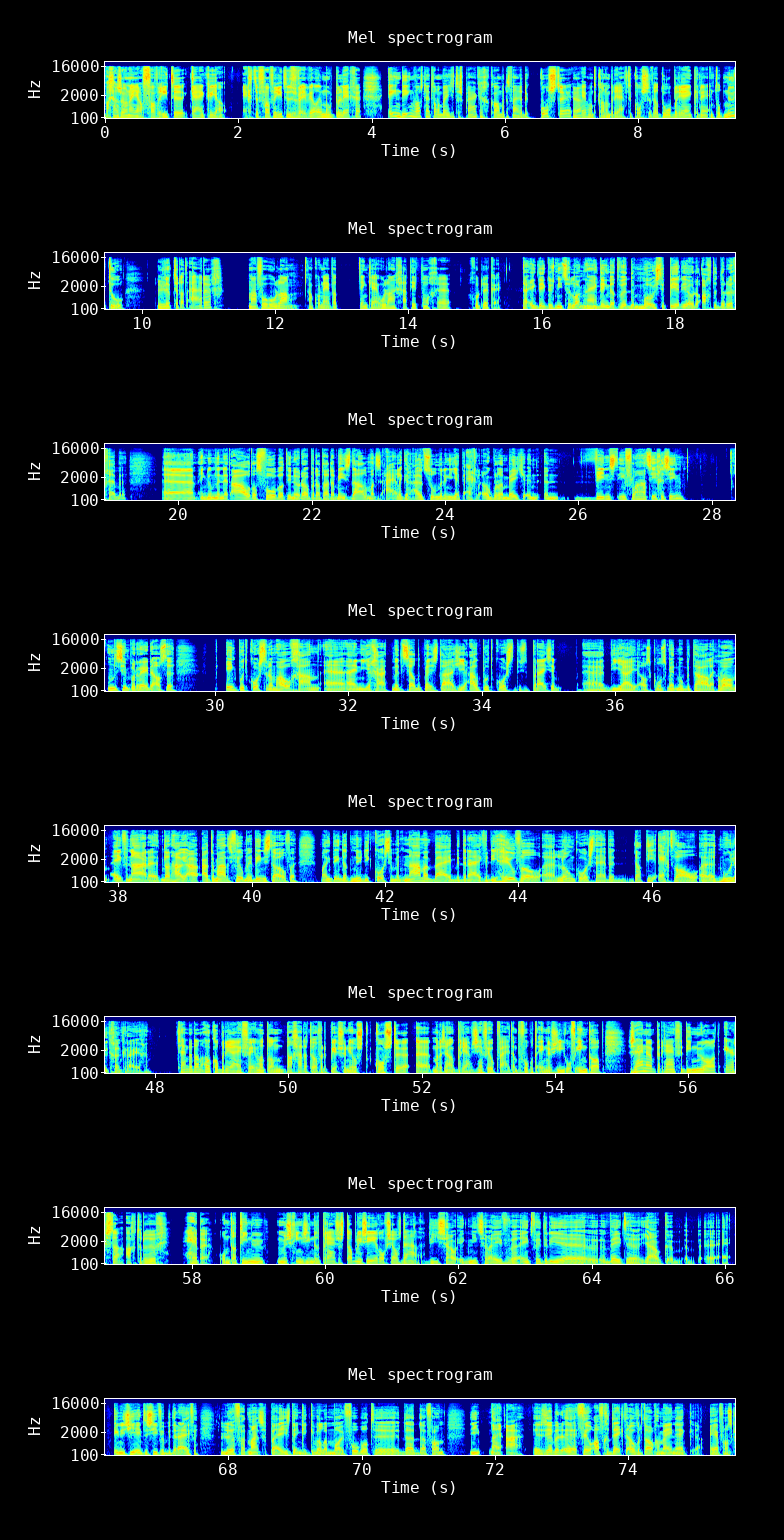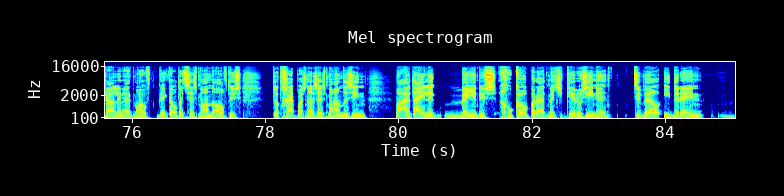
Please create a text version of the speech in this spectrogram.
We gaan zo naar jouw favorieten kijken. Jouw echte favorieten, dus waar je wel in moet beleggen. Eén ding was net al een beetje ter sprake gekomen. Dat waren de kosten. Ja. Hè, want kan een bedrijf de kosten wel doorberekenen. En tot nu toe lukte dat aardig. Maar voor hoe lang? Nou Corné, wat denk jij? Hoe lang gaat dit nog eh, goed lukken? Nou, ik denk dus niet zo lang. Nee. Ik denk dat we de mooiste periode achter de rug hebben. Eh, ik noemde net Ahold als voorbeeld in Europa dat daar de winst dalen. Maar het is eigenlijk een uitzondering. Je hebt eigenlijk ook wel een beetje een, een winstinflatie gezien. Om de simpele reden als de inputkosten omhoog gaan eh, en je gaat met hetzelfde percentage je outputkosten, dus de prijzen eh, die jij als consument moet betalen, gewoon evenaren, dan hou je au- automatisch veel meer winst over. Maar ik denk dat nu die kosten, met name bij bedrijven die heel veel eh, loonkosten hebben, dat die echt wel het moeilijk gaan krijgen. Zijn er dan ook al bedrijven, want dan, dan gaat het over de personeelskosten. maar er zijn ook bedrijven die zijn veel kwijt aan bijvoorbeeld energie of inkoop. Zijn er bedrijven die nu al het ergste achter de rug hebben? Omdat die nu misschien zien dat de prijzen stabiliseren of zelfs dalen. Die zou ik niet zo even 1, 2, 3 eh, weten. Ja, ook, eh, eh, energie-intensieve bedrijven. Luchtvaartmaatschappij is denk ik wel een mooi voorbeeld eh, daar, daarvan. Die, nou ja, ze hebben veel afgedekt over het algemeen. Hè. Air France KLM uit mijn hoofd dekt altijd zes maanden af. Dus dat ga je pas na zes maanden zien. Maar uiteindelijk ben je dus goedkoper uit met je kerosine. Terwijl iedereen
